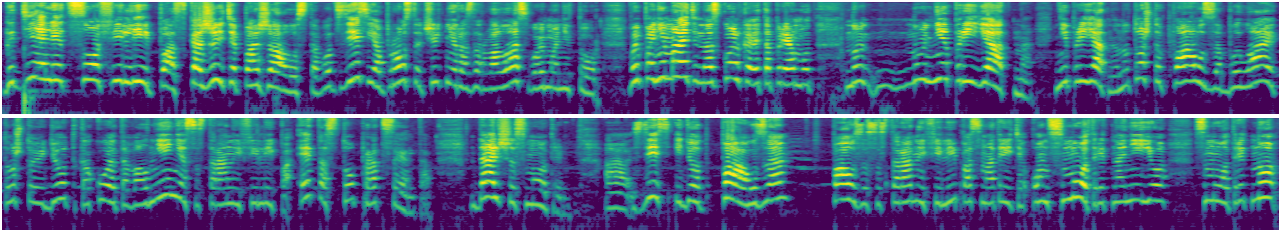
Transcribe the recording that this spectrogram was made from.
Где лицо Филиппа? Скажите, пожалуйста. Вот здесь я просто чуть не разорвала свой монитор. Вы понимаете, насколько это прям вот, ну, ну неприятно. Неприятно. Но то, что пауза была и то, что идет какое-то волнение со стороны Филиппа, это сто процентов. Дальше смотрим. А, здесь идет пауза пауза со стороны Филиппа, смотрите, он смотрит на нее, смотрит, но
